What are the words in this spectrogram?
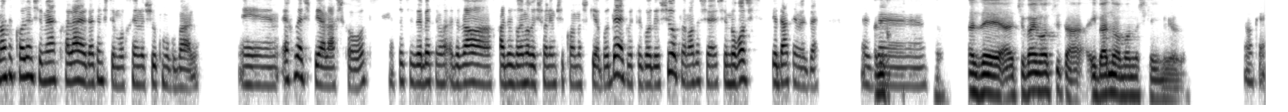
אמרת קודם שמההתחלה ידעתם שאתם הולכים לשוק מוגבל. אמ, איך זה השפיע על ההשקעות? אני חושבת שזה בעצם הדבר, אחד הדברים הראשונים שכל משקיע בודק, ואת הגודל שוק, ואמרת ש, שמראש ידעתם את זה. אז... אני... Uh... אז uh, התשובה היא מאוד פשוטה, איבדנו המון משקיעים בגלל זה. אוקיי.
